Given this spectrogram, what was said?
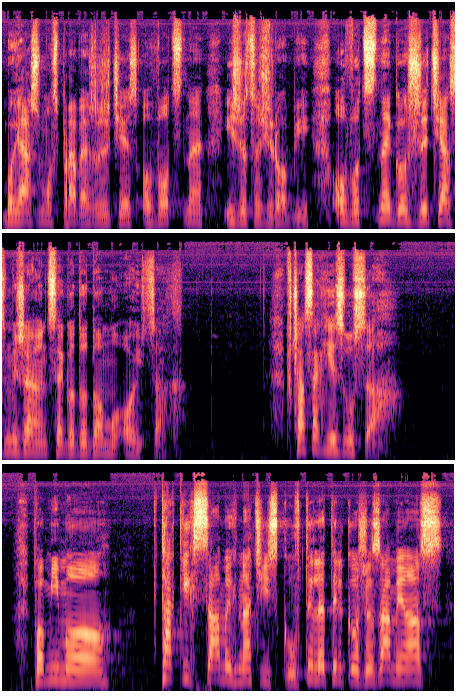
Bo jarzmo sprawia, że życie jest owocne i że coś robi. Owocnego życia zmierzającego do domu Ojca. W czasach Jezusa, pomimo takich samych nacisków, tyle tylko, że zamiast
